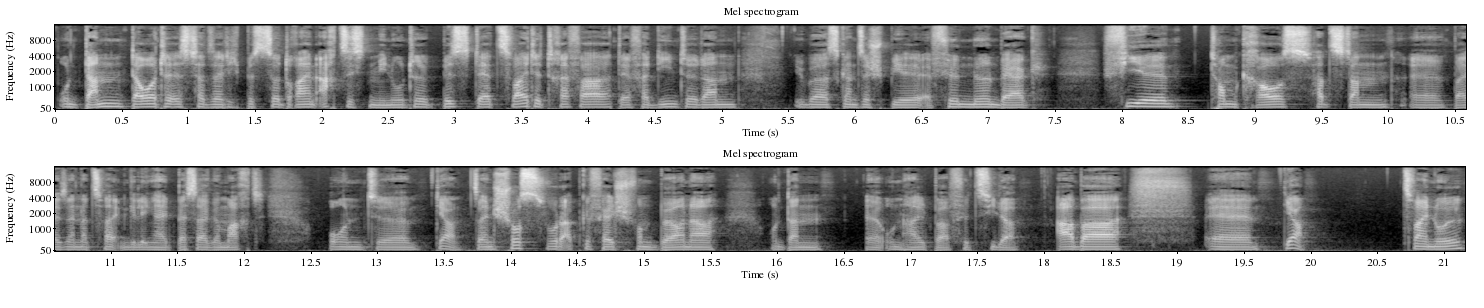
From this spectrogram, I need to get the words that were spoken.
Und dann dauerte es tatsächlich bis zur 83. Minute, bis der zweite Treffer, der verdiente dann über das ganze Spiel für Nürnberg viel. Tom Kraus hat es dann äh, bei seiner zweiten Gelegenheit besser gemacht. Und äh, ja, sein Schuss wurde abgefälscht von Burner und dann äh, unhaltbar für Zieler. Aber äh, ja, 2-0,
